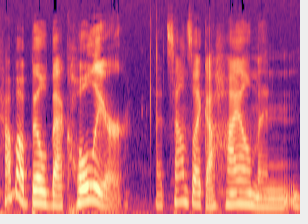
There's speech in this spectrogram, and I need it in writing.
How about build back holier? That sounds like a Heilman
